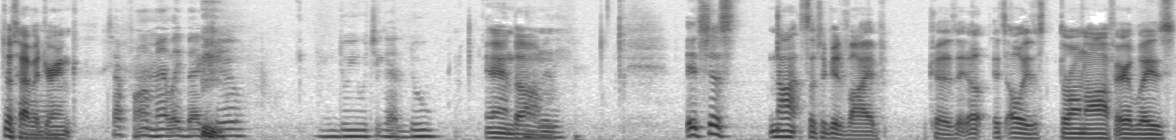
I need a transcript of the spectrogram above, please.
Just have a drink. Just have fun, man. Lay back, chill. Do you what you gotta do. And um, really. it's just not such a good vibe because it, it's always thrown off. Everybody's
